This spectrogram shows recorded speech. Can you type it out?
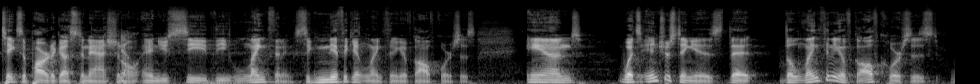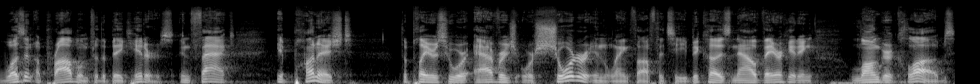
takes apart Augusta National, and you see the lengthening, significant lengthening of golf courses. And what's interesting is that the lengthening of golf courses wasn't a problem for the big hitters. In fact, it punished the players who were average or shorter in length off the tee because now they're hitting longer clubs.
